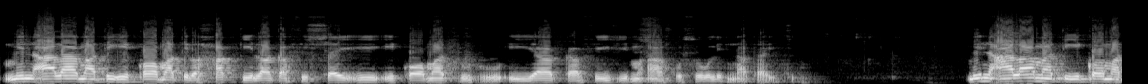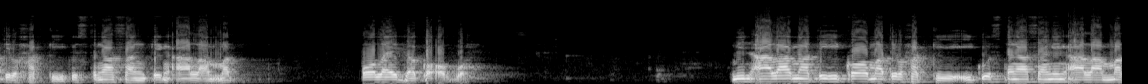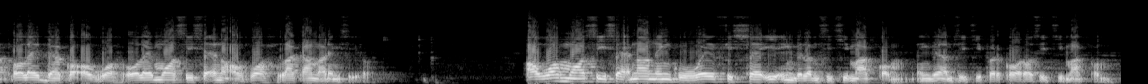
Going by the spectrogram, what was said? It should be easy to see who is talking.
Speaker 1: Min alamati iqamatil haqqi laka fi syai'i iqamatuhu iyyaka fihi ma'a husulin nataiji. Min alamati iqamatil haqqi ku setengah sangking alamat oleh dako Allah. Min alamati iqamatil haqqi iku setengah sangking alamat oleh dako Allah, oleh mosi sekno Allah laka maring sira. Allah mau sisekno ning kowe fisai ing dalam siji makom, ing dalam siji perkara siji makom.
